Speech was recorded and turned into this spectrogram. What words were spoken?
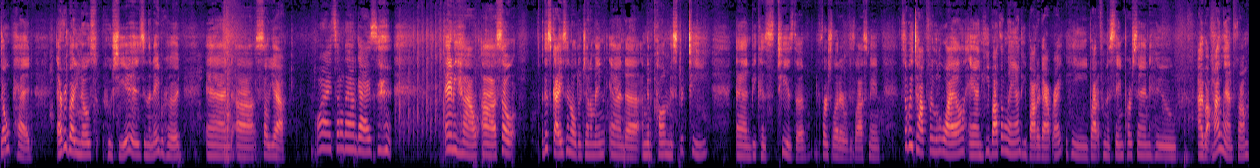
dope head. Everybody knows who she is in the neighborhood, and uh, so yeah. All right, settle down, guys. Anyhow, uh, so this guy is an older gentleman, and uh, I'm going to call him Mr. T, and because T is the first letter of his last name. So we talked for a little while, and he bought the land. He bought it outright. He bought it from the same person who I bought my land from.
